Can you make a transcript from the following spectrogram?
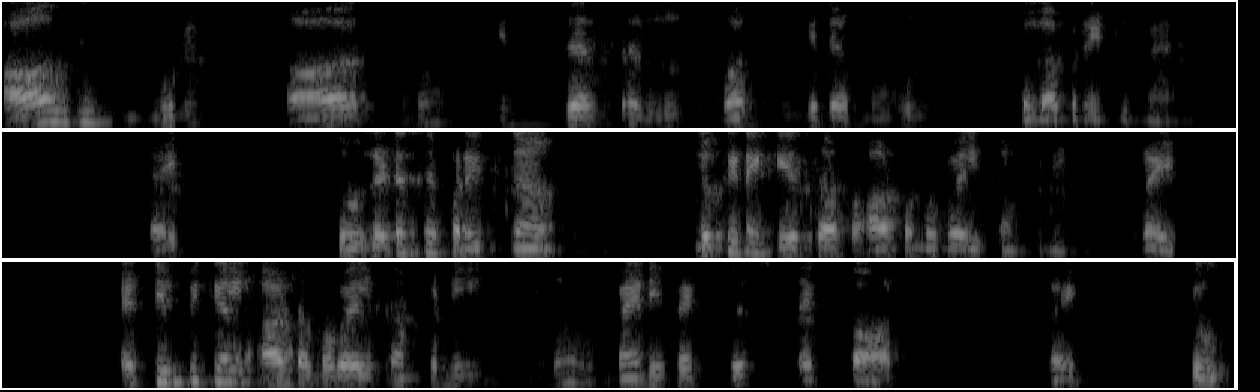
All these units are you know in general working in a more collaborative manner, right? So let us say, for example, look at a case of automobile company, right? A typical automobile company, you know, manufactures a car, right? To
